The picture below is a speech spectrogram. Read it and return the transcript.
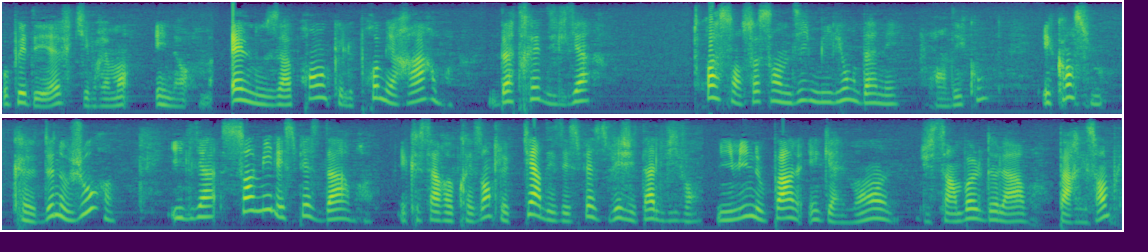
au PDF qui est vraiment énorme. Elle nous apprend que le premier arbre daterait d'il y a 370 millions d'années. Vous vous rendez compte? Et que de nos jours, il y a 100 000 espèces d'arbres et que ça représente le quart des espèces végétales vivantes. Mimi nous parle également du symbole de l'arbre. Par exemple,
